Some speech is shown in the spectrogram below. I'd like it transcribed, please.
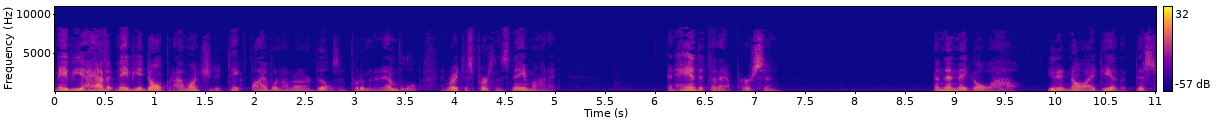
Maybe you have it, maybe you don't, but I want you to take five $100 bills and put them in an envelope and write this person's name on it and hand it to that person. And then they go, wow, you didn't know idea that this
